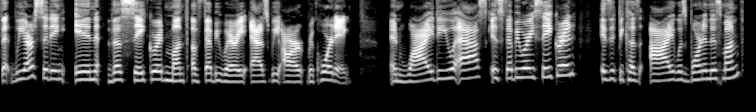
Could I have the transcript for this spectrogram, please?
that we are sitting in the sacred month of February as we are recording. And why do you ask? Is February sacred? Is it because I was born in this month?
